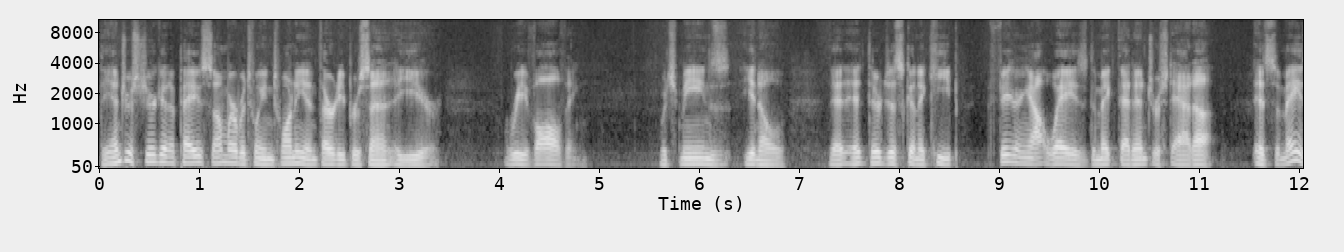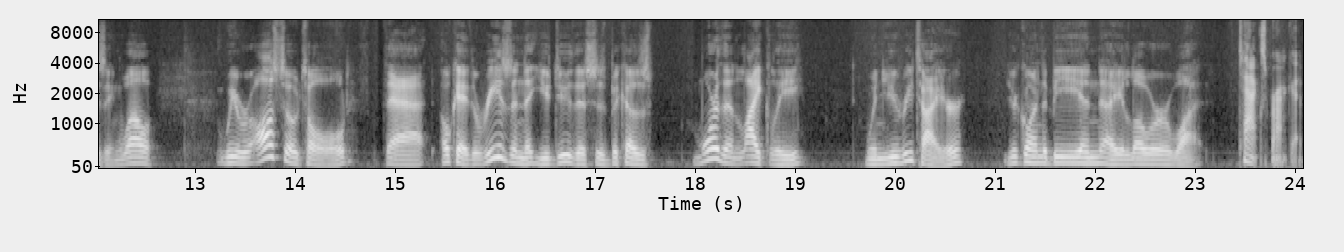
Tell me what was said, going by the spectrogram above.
the interest you're going to pay is somewhere between 20 and 30% a year revolving, which means, you know, that it, they're just going to keep figuring out ways to make that interest add up. It's amazing. Well, we were also told that, okay, the reason that you do this is because more than likely when you retire, you're going to be in a lower what? Tax bracket.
